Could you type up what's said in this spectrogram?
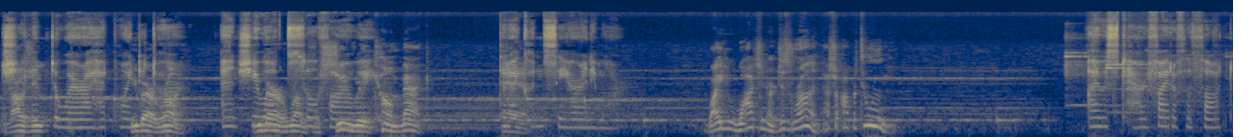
If She I was you, to where I had pointed you better to her, run. and she You better walked run so far she really away come back. that I couldn't see her anymore. Why are you watching her? Just run. That's your opportunity. I was terrified of the thought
